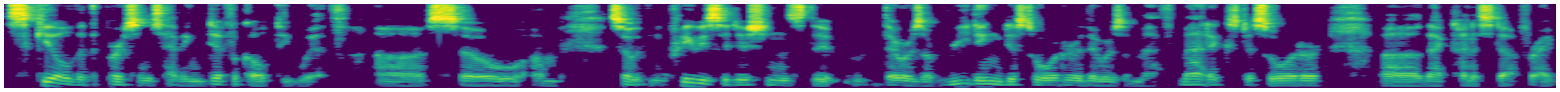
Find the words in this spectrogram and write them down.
skill that the person is having difficulty with. Uh, so, um, so in previous editions, the, there was a reading disorder, there was a mathematics disorder, uh, that kind of stuff, right?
